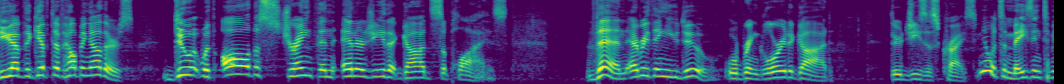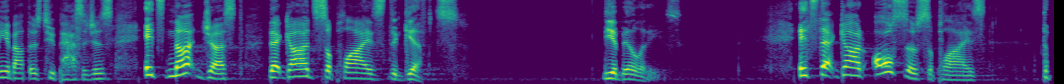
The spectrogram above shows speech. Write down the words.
Do you have the gift of helping others? Do it with all the strength and energy that God supplies. Then everything you do will bring glory to God through Jesus Christ. You know what's amazing to me about those two passages? It's not just that God supplies the gifts. the abilities. It's that God also supplies the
